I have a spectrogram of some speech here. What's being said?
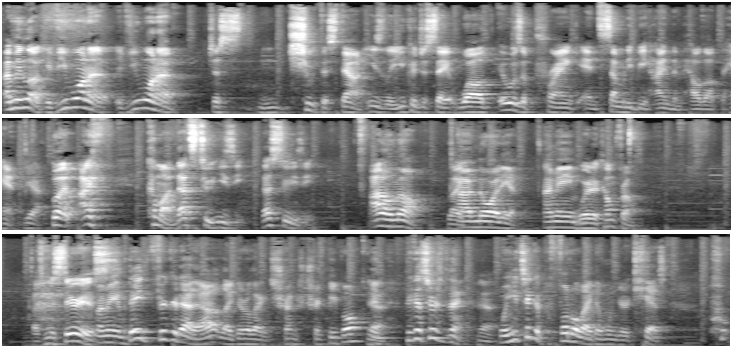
i mean look if you want to if you want to just shoot this down easily. You could just say, well, it was a prank and somebody behind them held out the hand. Yeah. But I, come on, that's too easy. That's too easy. I don't know. Like- I have no idea. I mean, Where'd it come from? That's mysterious. I mean, if they figured that out, like they were like trying to trick people. Yeah. And, because here's the thing: Yeah. when you take a photo like that when you're kids, who,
